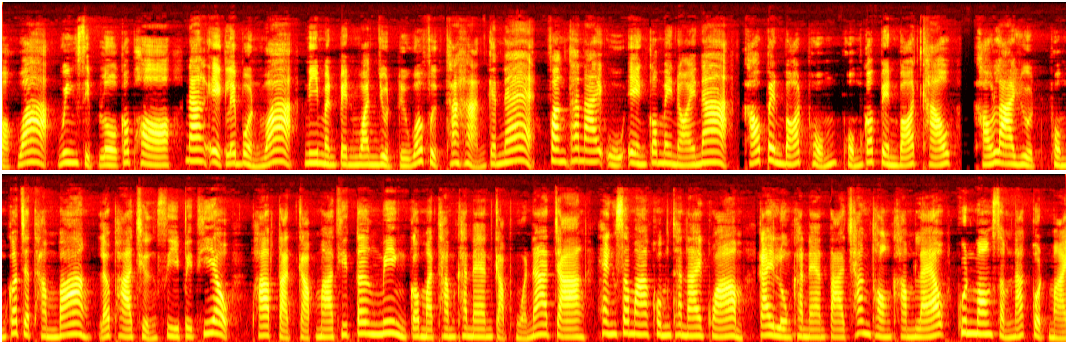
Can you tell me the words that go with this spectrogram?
บอกว่าวิ่ง 10 โลก็พอ นางเอกเลยบ่นว่านี่มันเป็นวันหยุดหรือว่าฝึกทหารกันแน่ ฟังทนายอูเองก็ไม่น้อยหน้า เขาเป็นบอสผม ผมก็เป็นบอสเขาเขาลาหยุดผมก็จะทำบ้าง แล้วพาเฉิงซีไปเที่ยว ภาพตัดกลับมาที่เติ้งมิ่งก็มาทำคะแนนกับหัวหน้าจาง แห่งสมาคมทนายความ ใกล้ลงคะแนนตาช่างทองคำแล้ว คุณมองสำนักกฎหมาย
